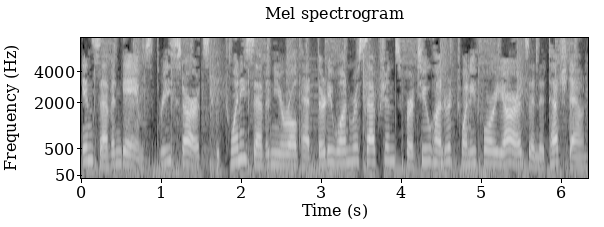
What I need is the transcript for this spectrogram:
In seven games, three starts, the 27-year-old had 31 receptions for 224 yards and a touchdown.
